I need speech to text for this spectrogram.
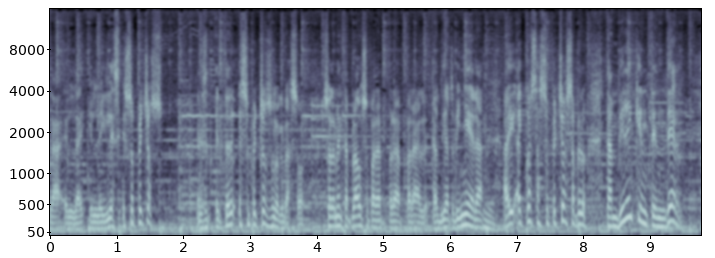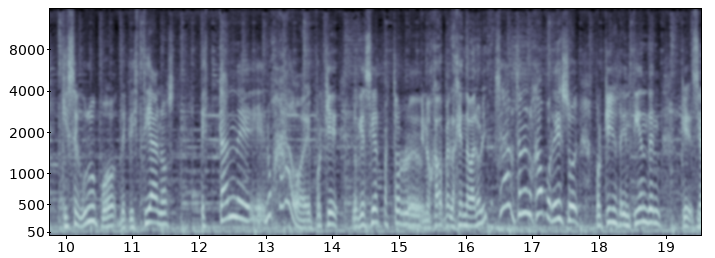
la, iglesia. Es sospechoso. Es, sospechoso lo que pasó. Solamente aplauso para, el candidato Piñera. Mm. Hay, hay cosas sospechosas, pero también hay que entender que ese grupo de cristianos están eh, enojados, eh, porque lo que decía el pastor... Eh, ¿Enojados por la agenda valórica? Claro, están enojados por eso, porque ellos entienden que se,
